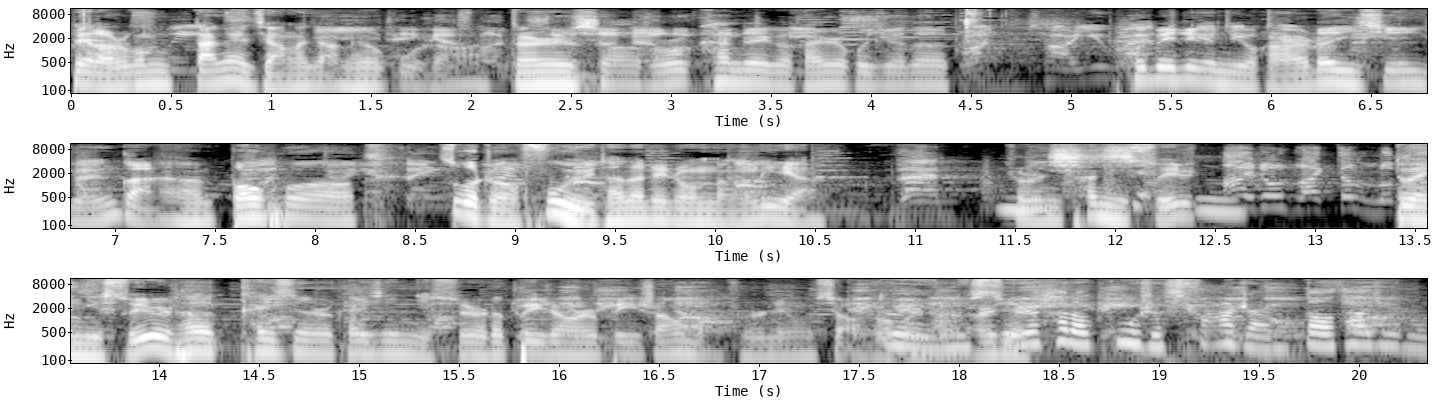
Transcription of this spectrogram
贝老师给我们大概讲了讲这个故事啊，但是小时候看这个还是会觉得会被这个女孩的一些勇敢啊，包括作者赋予她的这种能力啊，就是她你随着对你随着她开心而开心，你随着她悲伤而悲伤嘛，就是那种小时候会对而你随着且他的故事发展到她这种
